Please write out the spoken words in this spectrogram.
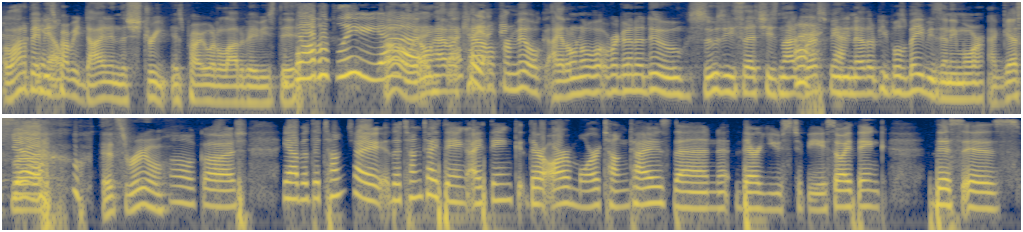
a lot of babies know. probably died in the street. Is probably what a lot of babies did. Probably, yeah. oh, we don't have a cow for milk. I don't know what we're gonna do. Susie said she's not Ah, breastfeeding other people's babies anymore. I guess Yeah. uh, it's real. Oh gosh. Yeah, but the tongue tie the tongue tie thing, I think there are more tongue ties than there used to be. So I think this is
